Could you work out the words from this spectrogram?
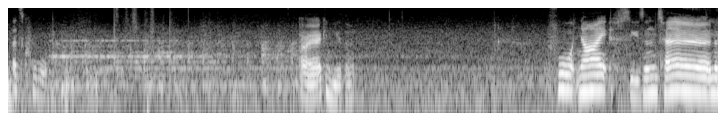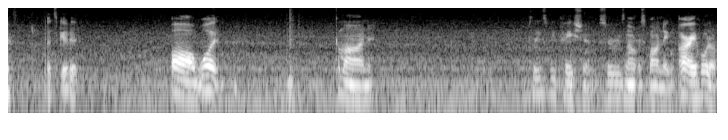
That's cool. Alright, I can hear that. Fortnite Season 10. Let's get it. Oh, what? Come on. Please be patient. Server's not responding. Alright, hold up.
